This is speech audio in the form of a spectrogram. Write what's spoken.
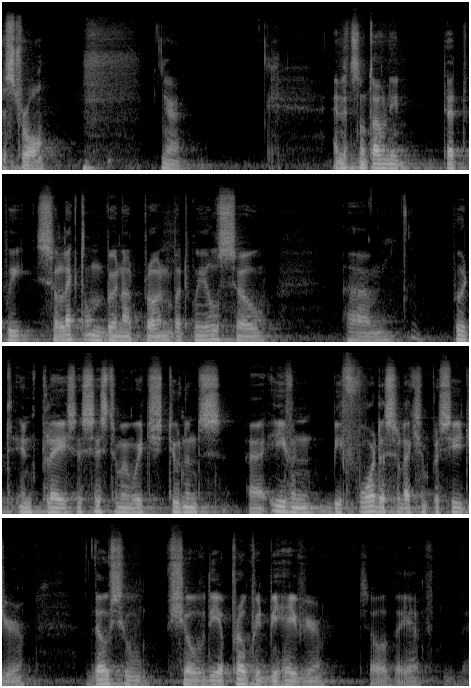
a straw. Yeah. And it's not only that we select on burnout prone, but we also um, put in place a system in which students, uh, even before the selection procedure, those who show the appropriate behavior, so they have, uh,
